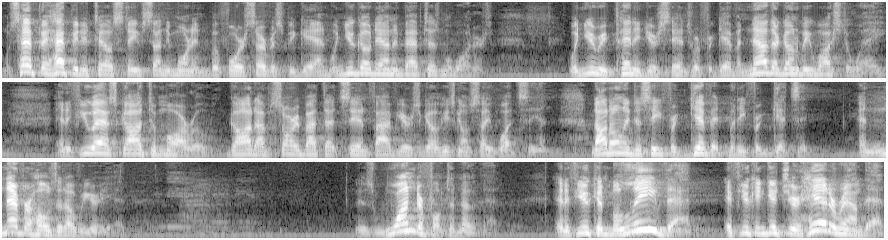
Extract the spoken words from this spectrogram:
I was happy, happy to tell Steve Sunday morning before service began when you go down in baptismal waters, when you repented, your sins were forgiven. Now they're going to be washed away. And if you ask God tomorrow, God, I'm sorry about that sin five years ago, He's going to say, What sin? Not only does He forgive it, but He forgets it and never holds it over your head. It is wonderful to know that. And if you can believe that, if you can get your head around that,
